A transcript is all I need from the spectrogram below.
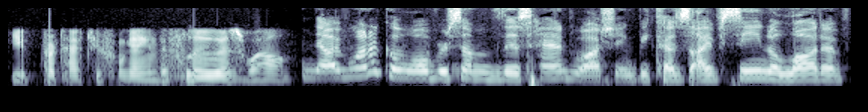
you protect you from getting the flu as well. Now, I want to go over some of this hand washing because I've seen a lot of,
